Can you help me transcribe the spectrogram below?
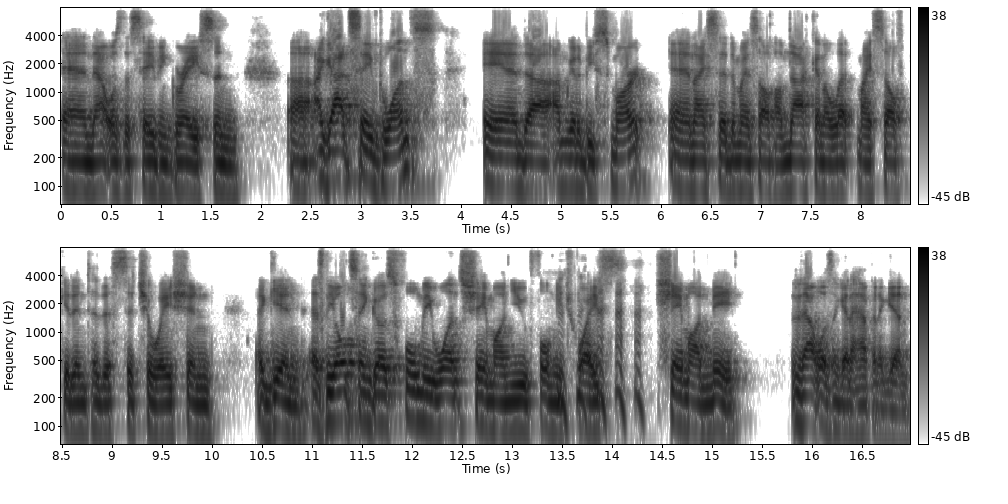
And that was the saving grace. And uh, I got saved once, and uh, I'm going to be smart and I said to myself, I'm not going to let myself get into this situation again. As the old saying goes, fool me once, shame on you, fool me twice, shame on me. That wasn't going to happen again.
